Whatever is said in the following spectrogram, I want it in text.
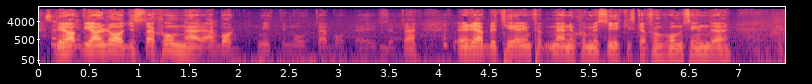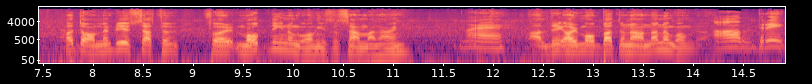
Vi har, vi har en radiostation här, här bort, mitt emot där borta huset där. En rehabilitering för människor med psykiska funktionshinder. Har damen blivit utsatt för, för mobbning någon gång i så sammanhang? Nej, Aldrig? Har du mobbat någon annan någon gång då? aldrig.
